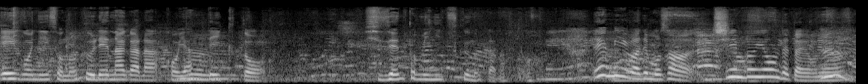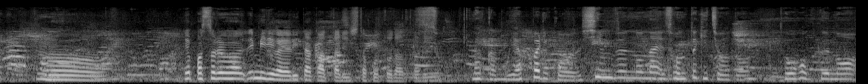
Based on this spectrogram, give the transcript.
英語にその触れながらこうやっていくと、自然と身につくのかなと。エミーはでもさ新聞読んでたよね。うん、やっぱそれはエミリーがやりたかったりしたことだったり？なんかこうやっぱりこう新聞のないその時ちょうど東北の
